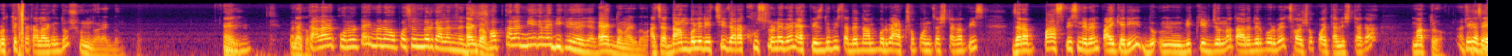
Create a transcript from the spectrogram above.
প্রত্যেকটা কালার কিন্তু সুন্দর একদম। এই যে, দেখো। কালার কোনোটাই মানে অপছন্দের কালার না একদম। সব কালার নিয়ে গেলে বিক্রি হয়ে যাবে। একদম একদম। আচ্ছা দাম বলে দিচ্ছি যারা খুচরো নেবেন এক পিস দু পিস তাদের দাম পড়বে আটশো পঞ্চাশ টাকা পিস যারা পাঁচ পিস নেবেন পাইকারি বিক্রির জন্য তাদের পড়বে ছয়শো পঁয়তাল্লিশ টাকা। মাত্র ঠিক আছে?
